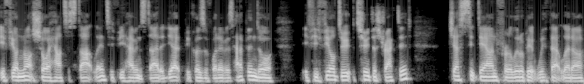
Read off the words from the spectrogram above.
if you're not sure how to start Lent, if you haven't started yet because of whatever's happened, or if you feel do, too distracted, just sit down for a little bit with that letter.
